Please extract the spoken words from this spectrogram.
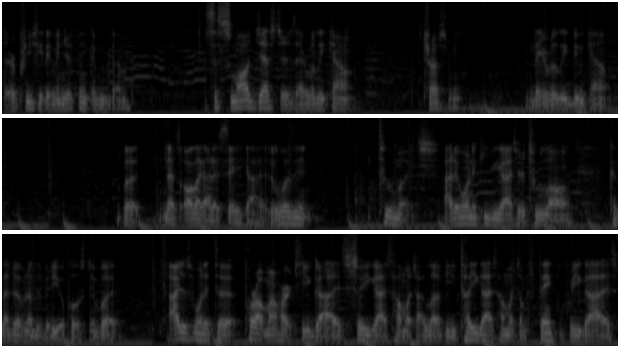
they're appreciative and you're thinking of them. It's the small gestures that really count. Trust me. They really do count. But that's all I gotta say, guys. It wasn't too much. I didn't want to keep you guys here too long because I do have another video posting, but I just wanted to pour out my heart to you guys, show you guys how much I love you, tell you guys how much I'm thankful for you guys.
